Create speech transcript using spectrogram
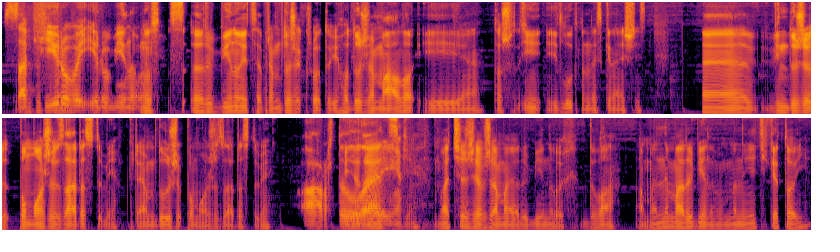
Сапфіровий і рубіновий. Ну, з рубіновий це прям дуже круто. Його дуже мало, і то, що і, і лук на нескінченність. Е, він дуже поможе зараз тобі. Прям дуже поможе зараз тобі. Артилерія. Пірецький. Бачиш, я вже маю рубінових два. А в мене нема рубінових, в мене є тільки той.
